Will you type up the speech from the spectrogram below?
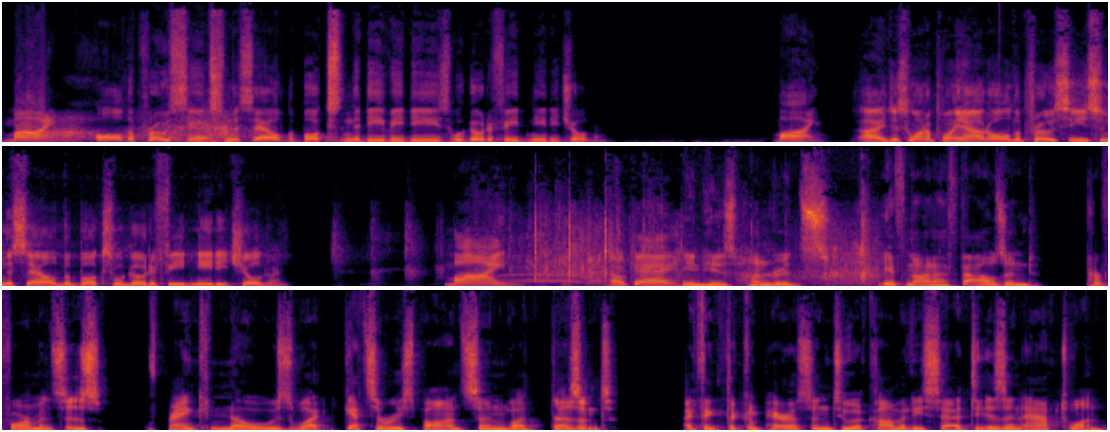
Mine. All the proceeds from the sale of the books and the DVDs will go to feed needy children. Mine. I just want to point out all the proceeds from the sale of the books will go to feed needy children. Mine. Okay? In his hundreds, if not a thousand, performances, Frank knows what gets a response and what doesn't. I think the comparison to a comedy set is an apt one.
